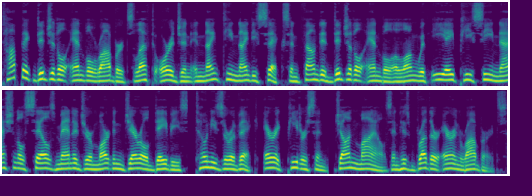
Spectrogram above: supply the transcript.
Topic Digital Anvil Roberts left Origin in 1996 and founded Digital Anvil along with EAPC National Sales Manager Martin Gerald Davies, Tony Zurovec, Eric Peterson, John Miles and his brother Aaron Roberts.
